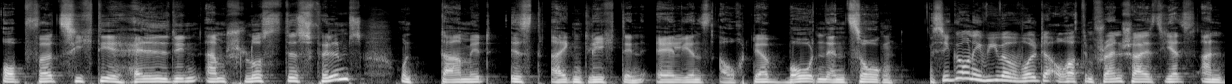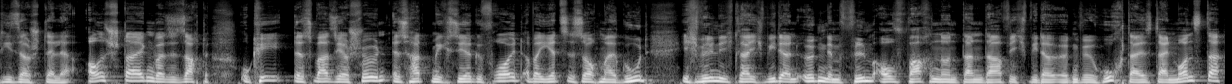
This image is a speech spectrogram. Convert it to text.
opfert sich die Heldin am Schluss des Films und damit ist eigentlich den Aliens auch der Boden entzogen. Sigourney Weaver wollte auch aus dem Franchise jetzt an dieser Stelle aussteigen, weil sie sagte, okay, es war sehr schön, es hat mich sehr gefreut, aber jetzt ist auch mal gut. Ich will nicht gleich wieder in irgendeinem Film aufwachen und dann darf ich wieder irgendwie, huch, da ist ein Monster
